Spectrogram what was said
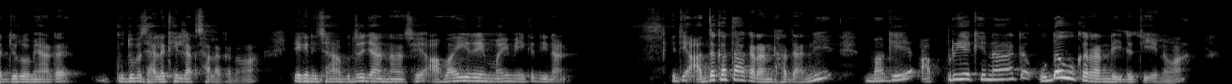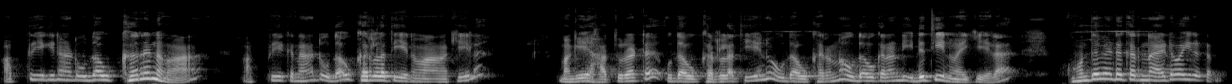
රජුරෝ මෙයාට පුදුම සැලකිල්ලක් සලකනවා. ඒක නිසා බුදුරජාණන් වහන්සේ අවෛරයෙන්මයි මේක දිනන්නේ. ඉතින් අද කතා කරන්න හදන්නේ මගේ අප්‍රිය කෙනාට උදව් කරන්න ඉඩ තියෙනවා. අප්‍රිය කෙනාට උදව් කරනවා. අප්‍රිය කෙනාට උදව් කරලා තියෙනවා කියලා මගේ හතුරට උදව් කරලා තියෙනවා උදව් කරනවා උදව් කරන්න ඉඩ තියෙනවායි කියලා හොඳ වැඩ කරන අයට වෛර කරනවා.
